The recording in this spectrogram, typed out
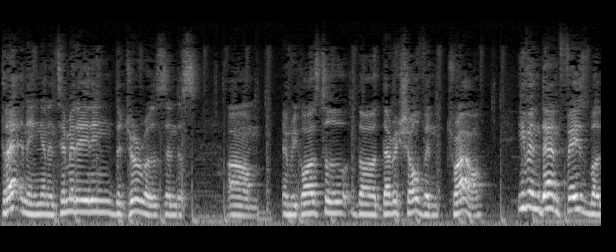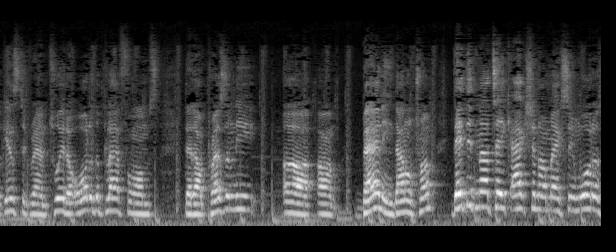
threatening and intimidating the jurors in this, um, in regards to the Derek Chauvin trial, even then, Facebook, Instagram, Twitter, all of the platforms that are presently uh, um, banning Donald Trump, they did not take action on Maxine Waters.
